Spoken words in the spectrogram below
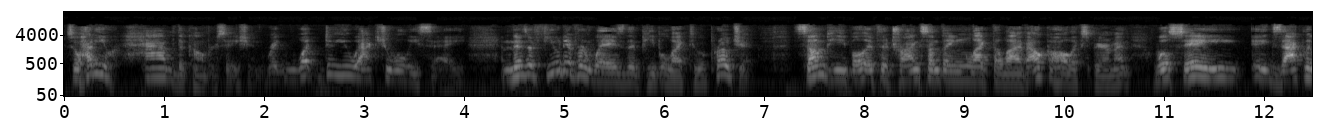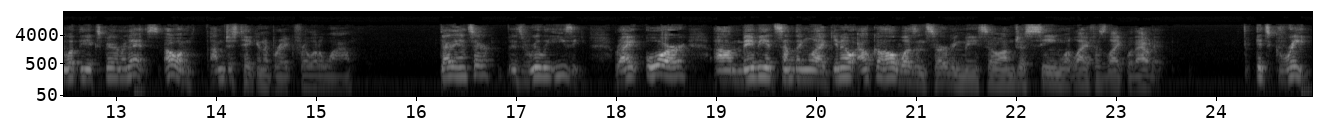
So, how do you have the conversation, right? What do you actually say? And there's a few different ways that people like to approach it. Some people, if they're trying something like the live alcohol experiment, will say exactly what the experiment is. Oh, I'm, I'm just taking a break for a little while. That answer is really easy, right? Or um, maybe it's something like, you know, alcohol wasn't serving me, so I'm just seeing what life is like without it it's great.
